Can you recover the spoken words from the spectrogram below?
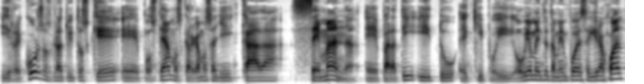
y recursos gratuitos que eh, posteamos, cargamos allí cada semana eh, para ti y tu equipo. Y obviamente también puedes seguir a Juan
